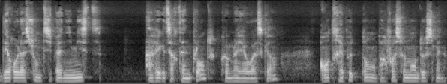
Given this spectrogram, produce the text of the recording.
des relations de type animiste avec certaines plantes, comme l'ayahuasca, en très peu de temps, parfois seulement deux semaines.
